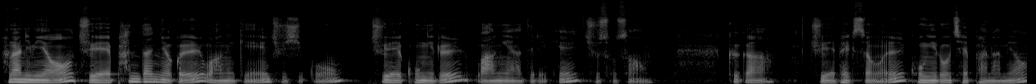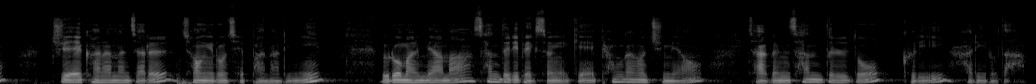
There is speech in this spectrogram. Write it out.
하나님이여 주의 판단력을 왕에게 주시고 주의 공의를 왕의 아들에게 주소서. 그가 주의 백성을 공의로 재판하며 주의 가난한 자를 정의로 재판하리니 의로 말미암아 산들이 백성에게 평강을 주며 작은 산들도 그리 하리로다.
